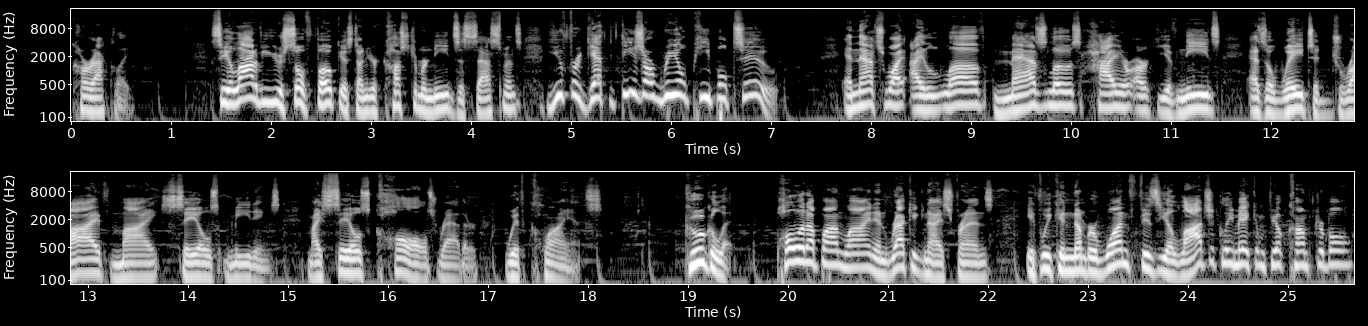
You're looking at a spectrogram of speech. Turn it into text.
correctly. See, a lot of you, you're so focused on your customer needs assessments, you forget that these are real people too. And that's why I love Maslow's hierarchy of needs as a way to drive my sales meetings, my sales calls, rather, with clients. Google it, pull it up online, and recognize, friends, if we can, number one, physiologically make them feel comfortable,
